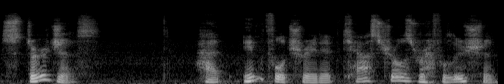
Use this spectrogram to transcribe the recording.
Sturgis had infiltrated Castro's revolution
